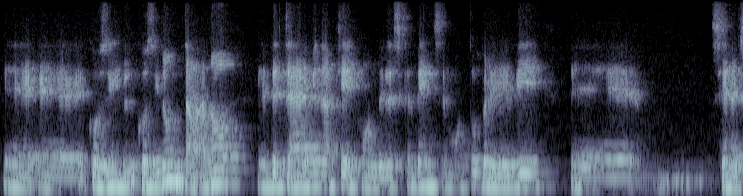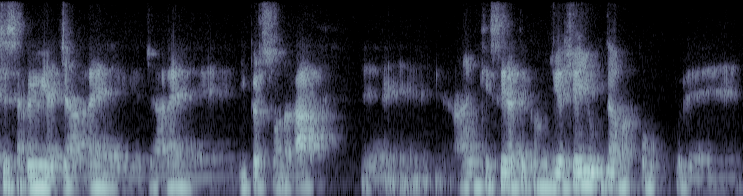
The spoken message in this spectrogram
eh, eh così, così, lontano, eh, determina che con delle scadenze molto brevi eh, sia necessario viaggiare, viaggiare di persona là, eh, anche se la tecnologia ci aiuta, ma comunque...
